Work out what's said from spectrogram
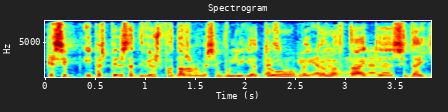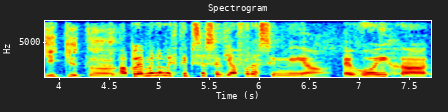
Εσύ είπες πήρες αντιβίωση, φαντάζομαι με συμβουλή γιατρού, με, συμβουλή και γιατρού, όλα αυτά ναι, ναι, και ναι. συνταγή και τα. Απλά εμένα με χτύπησε σε διάφορα σημεία. Εγώ είχα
